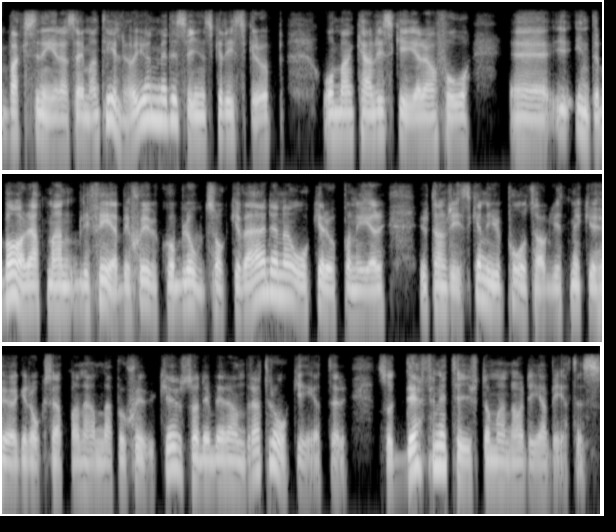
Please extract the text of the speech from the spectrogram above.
vaccinera sig. Man tillhör ju en medicinsk riskgrupp och man kan riskera att få Eh, inte bara att man blir febersjuk och blodsockervärdena åker upp och ner utan risken är ju påtagligt mycket högre också att man hamnar på sjukhus och det blir andra tråkigheter. Så definitivt om man har diabetes.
